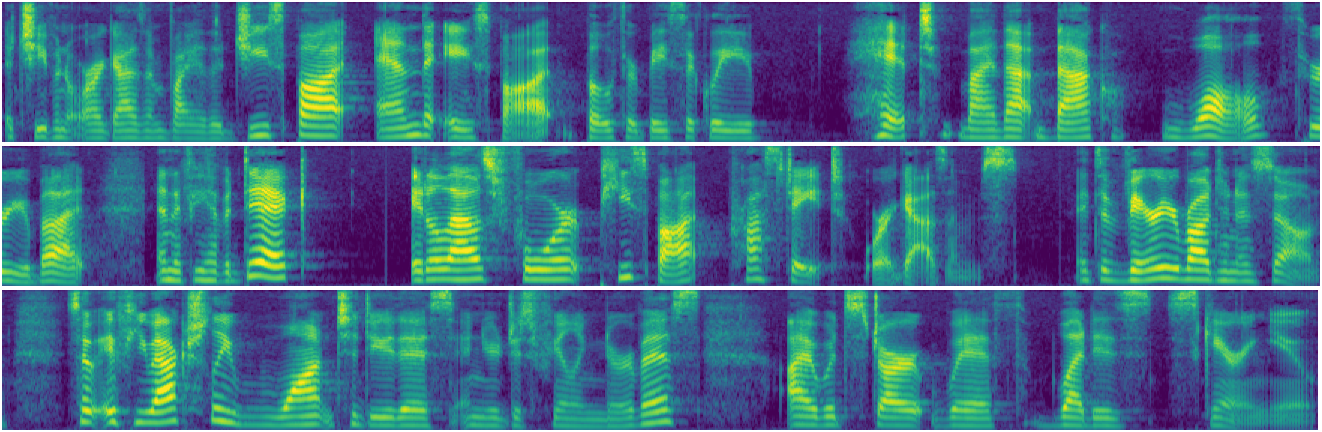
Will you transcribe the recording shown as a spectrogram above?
achieve an orgasm via the G spot and the A spot. Both are basically hit by that back wall through your butt. And if you have a dick, it allows for P spot prostate orgasms. It's a very erogenous zone. So if you actually want to do this and you're just feeling nervous, I would start with what is scaring you.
